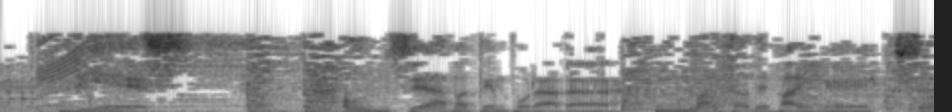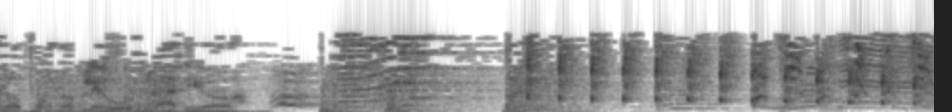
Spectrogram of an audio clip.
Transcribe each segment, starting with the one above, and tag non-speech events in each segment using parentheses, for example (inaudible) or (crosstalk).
10. Onceava temporada. Marta de Baile. Solo por W Radio.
